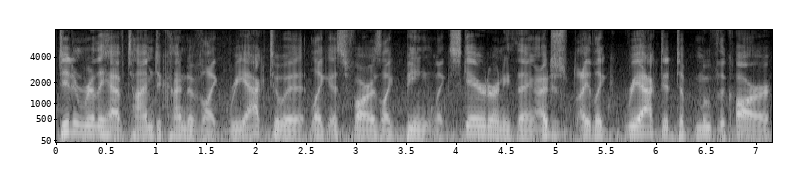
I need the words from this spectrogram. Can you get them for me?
didn't really have time to kind of like react to it, like as far as like being like scared or anything. I just I like reacted to move the car,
